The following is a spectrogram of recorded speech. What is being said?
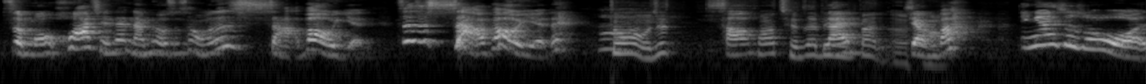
怎么花钱在男朋友身上，我真是傻爆眼，真是傻爆眼哎、对啊，我就好，花钱在另来一半呃好讲吧。应该是说我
